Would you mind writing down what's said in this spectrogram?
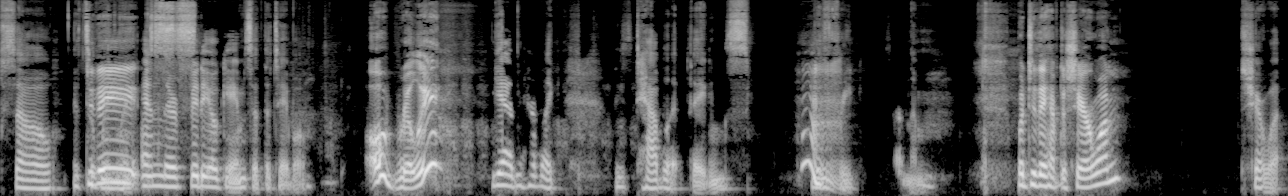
So it's Do they and there's video games at the table. oh, really? Yeah, they have like these tablet things Hmm. free on them. But do they have to share one? Share what?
